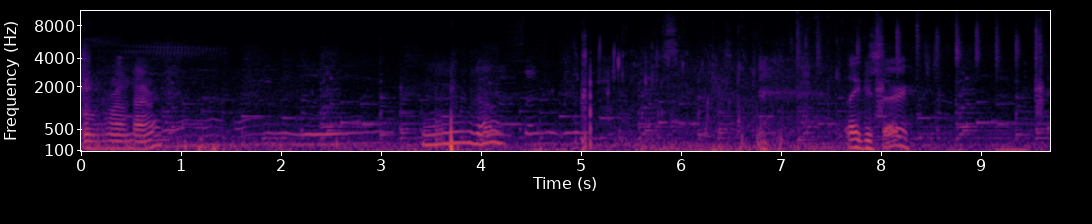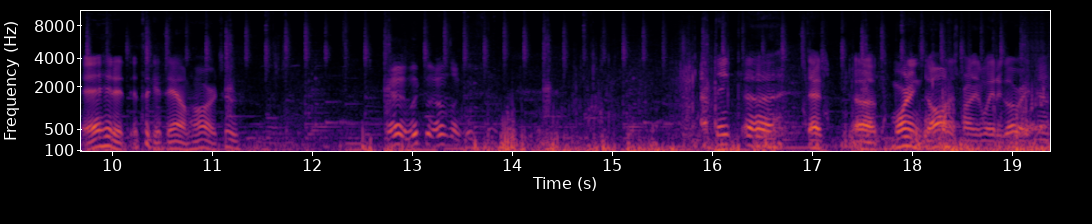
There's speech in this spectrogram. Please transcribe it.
Go around down. There we go. Thank you, sir. It hit it. It took it down hard too. Yeah, it looked. Like, I was like, I think uh, that uh, morning dawn is probably the way to go right now.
